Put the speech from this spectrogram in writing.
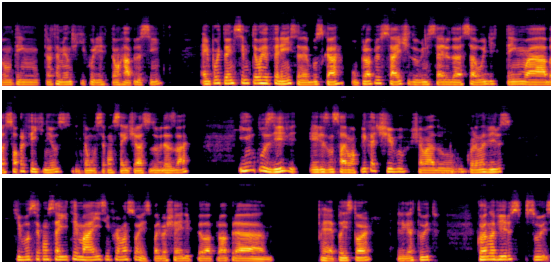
não tem tratamento que cure tão rápido assim, é importante sempre ter uma referência, né? Buscar. O próprio site do Ministério da Saúde tem uma aba só para fake news, então você consegue tirar suas dúvidas lá. E, inclusive, eles lançaram um aplicativo chamado Coronavírus, que você consegue ter mais informações. Pode baixar ele pela própria é, Play Store, ele é gratuito. Coronavírus, SUS,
